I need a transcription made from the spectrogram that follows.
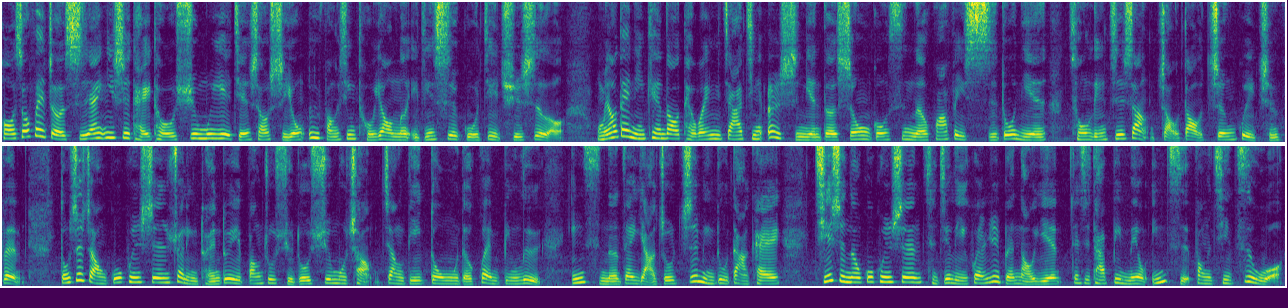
好，消费者食安意识抬头，畜牧业减少使用预防性投药呢，已经是国际趋势了。我们要带您看到台湾一家近二十年的生物公司呢，花费十多年从灵芝上找到珍贵成分。董事长郭坤生率领团队帮助许多畜牧场降低动物的患病率，因此呢，在亚洲知名度大开。其实呢，郭坤生曾经罹患日本脑炎，但是他并没有因此放弃自我，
